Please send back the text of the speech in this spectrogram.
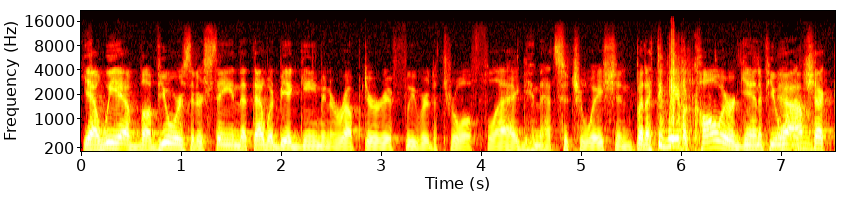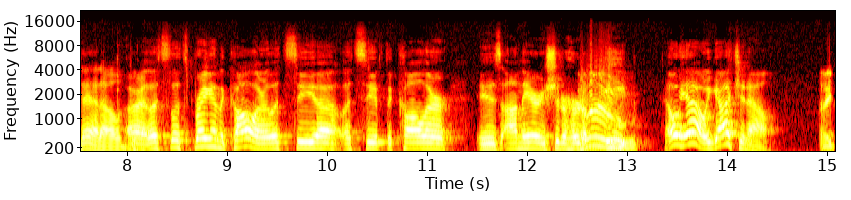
Yeah, we have uh, viewers that are saying that that would be a game interrupter if we were to throw a flag in that situation. But I think we have a caller again. If you yeah, want to check that out. All right, let's let's bring in the caller. Let's see uh, let's see if the caller is on the air. You should have heard Hello. a beep. Oh yeah, we got you now. I,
